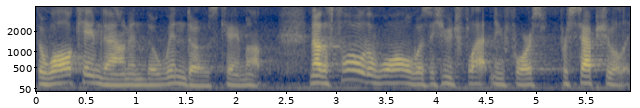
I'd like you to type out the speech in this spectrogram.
The wall came down and the windows came up. Now, the fall of the wall was a huge flattening force perceptually,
